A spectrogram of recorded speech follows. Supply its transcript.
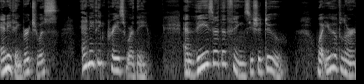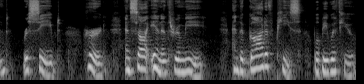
anything virtuous, anything praiseworthy. And these are the things you should do what you have learned, received, heard, and saw in and through me, and the God of peace will be with you.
